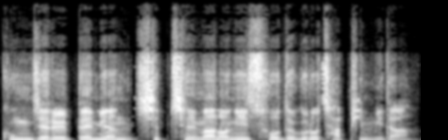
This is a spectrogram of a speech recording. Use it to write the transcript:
공제를 빼면 17만원이 소득으로 잡힙니다.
